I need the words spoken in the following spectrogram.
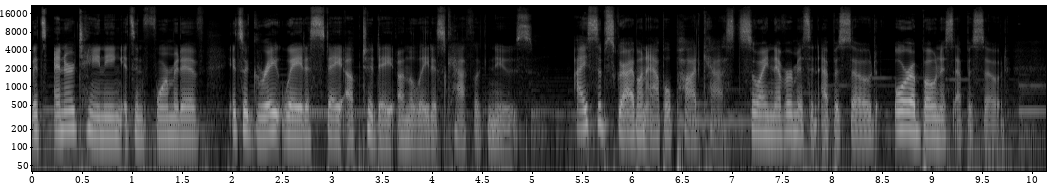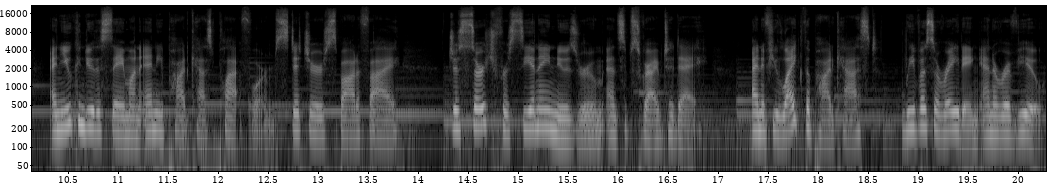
It's entertaining, it's informative, it's a great way to stay up to date on the latest Catholic news. I subscribe on Apple Podcasts so I never miss an episode or a bonus episode. And you can do the same on any podcast platform Stitcher, Spotify. Just search for CNA Newsroom and subscribe today. And if you like the podcast, leave us a rating and a review.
